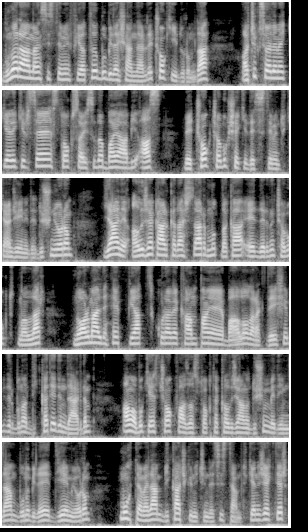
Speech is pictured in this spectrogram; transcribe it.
Buna rağmen sistemin fiyatı bu bileşenlerle çok iyi durumda. Açık söylemek gerekirse stok sayısı da bayağı bir az ve çok çabuk şekilde sistemin tükeneceğini de düşünüyorum. Yani alacak arkadaşlar mutlaka ellerini çabuk tutmalılar. Normalde hep fiyat kura ve kampanyaya bağlı olarak değişebilir. Buna dikkat edin derdim. Ama bu kez çok fazla stokta kalacağını düşünmediğimden bunu bile diyemiyorum. Muhtemelen birkaç gün içinde sistem tükenecektir.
